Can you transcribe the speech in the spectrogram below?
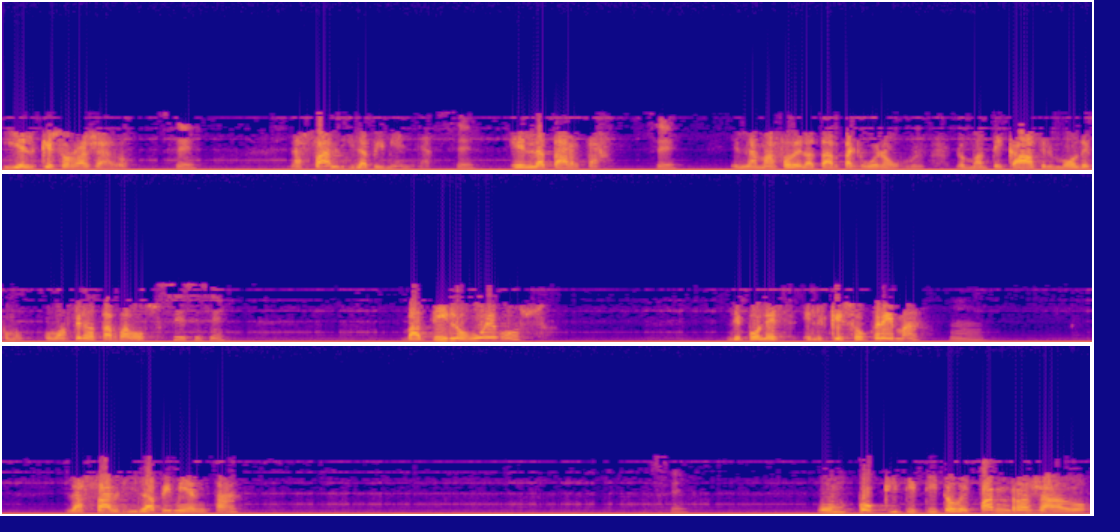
y el queso rallado, Sí. la sal y la pimienta. Sí. En la tarta, Sí. en la masa de la tarta, que bueno, los mantecás, el molde, como, como hacer la tarta vos. Sí, sí, sí. Batís los huevos, le pones el queso crema, Mm. la sal y la pimienta, un poquitito de pan rallado,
